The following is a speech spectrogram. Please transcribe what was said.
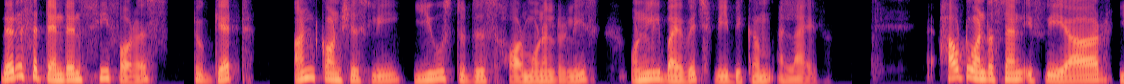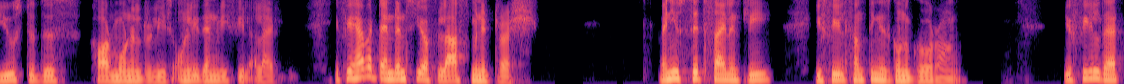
There is a tendency for us to get unconsciously used to this hormonal release only by which we become alive. How to understand if we are used to this hormonal release, only then we feel alive. If you have a tendency of last minute rush, when you sit silently, you feel something is going to go wrong. You feel that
